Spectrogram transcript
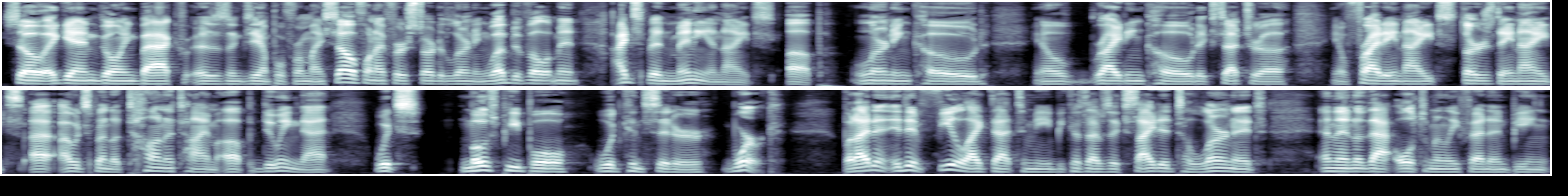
So again, going back as an example for myself, when I first started learning web development, I'd spend many a nights up learning code, you know, writing code, etc. You know, Friday nights, Thursday nights, I, I would spend a ton of time up doing that, which most people would consider work but I didn't. It didn't feel like that to me because I was excited to learn it, and then that ultimately fed in being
